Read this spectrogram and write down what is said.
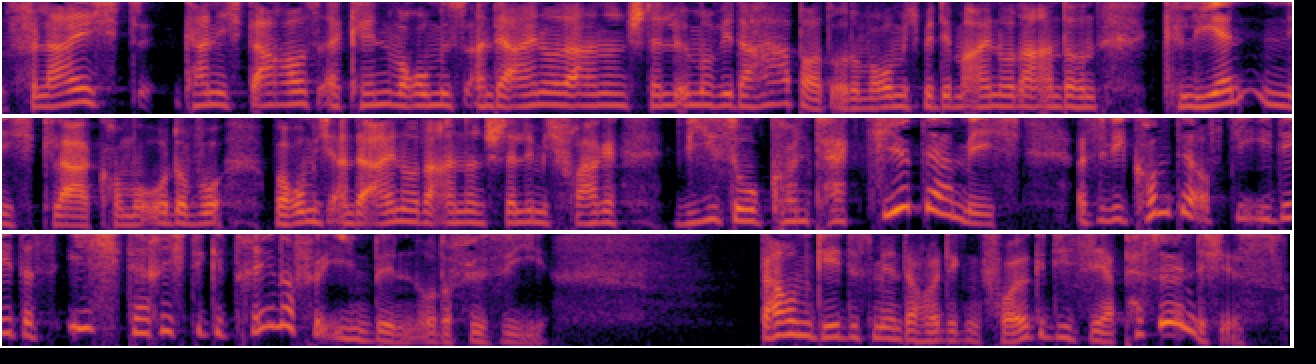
Vielleicht kann ich daraus erkennen, warum es an der einen oder anderen Stelle immer wieder hapert oder warum ich mit dem einen oder anderen Klienten nicht klarkomme oder wo, warum ich an der einen oder anderen Stelle mich frage, wieso kontaktiert er mich? Also wie kommt er auf die Idee, dass ich der richtige Trainer für ihn bin oder für sie? Darum geht es mir in der heutigen Folge, die sehr persönlich ist.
